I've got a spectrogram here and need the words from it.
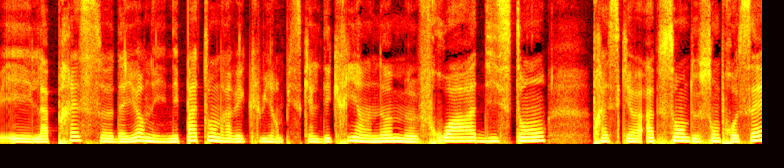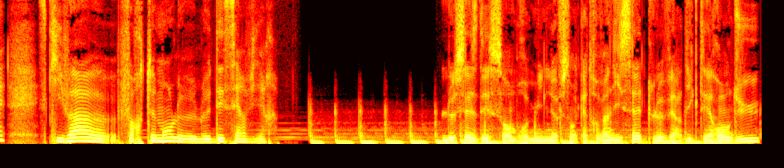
Et la presse, d'ailleurs, n'est pas tendre avec lui, hein, puisqu'elle décrit un homme froid, distant, presque absent de son procès, ce qui va euh, fortement le, desservir. Le 16 décembre 1997, le verdict est rendu.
